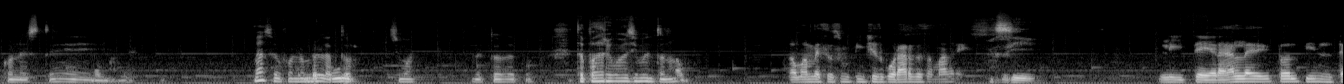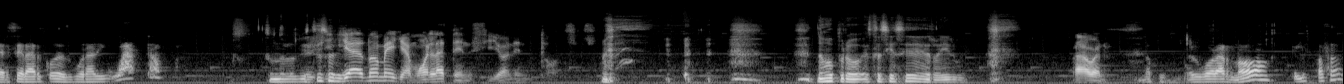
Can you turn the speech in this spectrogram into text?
con este... No mames. Ah, se me fue el nombre del actor, Simón, el actor de Deadpool. Está padre, güey, el cimento, ¿no? No mames, es un pinche esgorar de esa madre. Sí. Literal, eh, todo el, fin, el tercer arco de esgorar y what the fuck? ¿Tú no los viste, ya no me llamó la atención entonces. No, pero esta sí hace reír, güey. Ah, bueno. No, pues esgorar no. ¿Qué les pasa?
